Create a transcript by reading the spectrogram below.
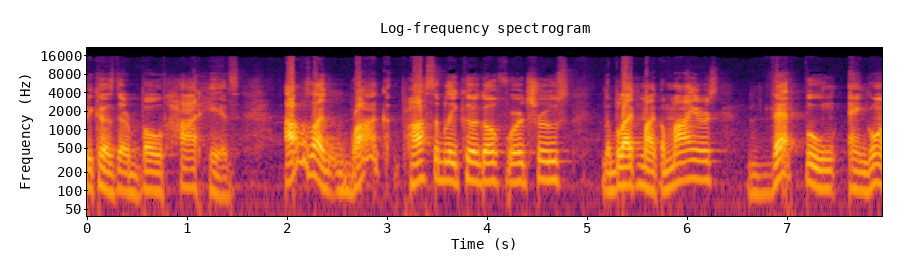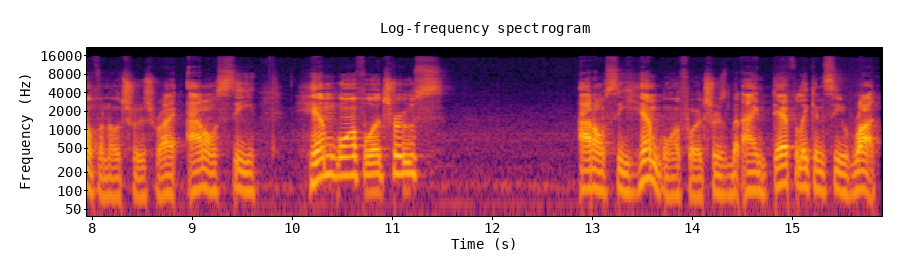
because they're both hotheads. I was like, Rock possibly could go for a truce. The Black Michael Myers, that fool ain't going for no truce, right? I don't see him going for a truce. I don't see him going for a truce, but I definitely can see Rock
